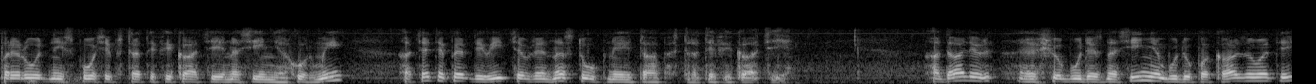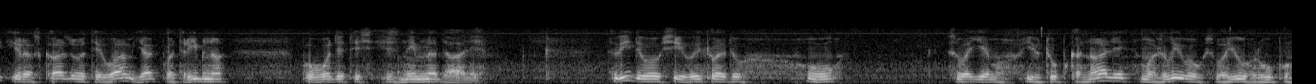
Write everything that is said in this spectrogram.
Природний спосіб стратифікації насіння хурми, а це тепер дивіться вже наступний етап стратифікації. А далі, е, що буде з насінням, буду показувати і розказувати вам, як потрібно поводитись із ним надалі. Відео всі викладу у своєму YouTube каналі, можливо, у свою групу.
